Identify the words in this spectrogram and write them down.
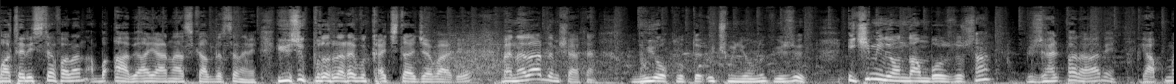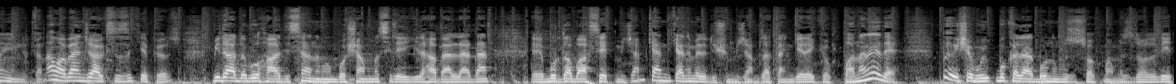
Bateriste falan abi ayağını az kaldırsana. Yüzük buralara mı kaçtı acaba diye. Ben arardım şahsen. Bu yoklukta 3 milyonluk yüzük. 2 milyondan bozdursan Güzel para abi. Yapmayın lütfen. Ama bence haksızlık yapıyoruz. Bir daha da bu Hadise Hanım'ın boşanmasıyla ilgili haberlerden e, burada bahsetmeyeceğim. Kendi kendime de düşünmeyeceğim. Zaten gerek yok. Bana ne de bu işe bu, bu kadar burnumuzu sokmamız doğru değil.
